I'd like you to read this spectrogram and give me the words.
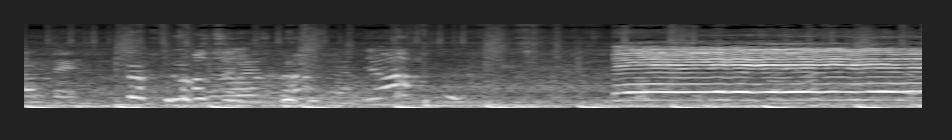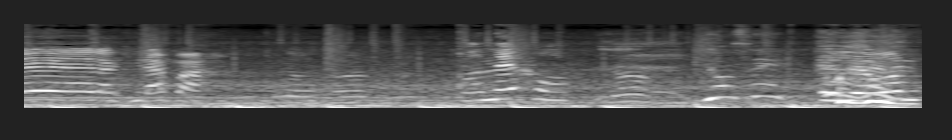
Conejo. Eh, la jirafa. Conejo. Yo sé. El león.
